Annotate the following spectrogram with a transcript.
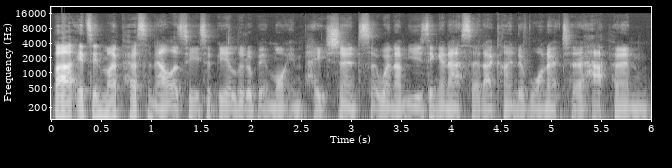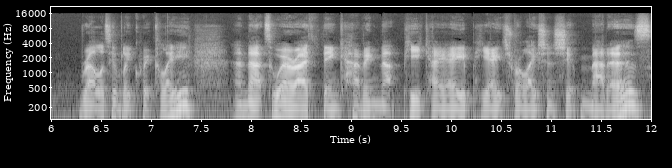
But it's in my personality to be a little bit more impatient. So when I'm using an acid, I kind of want it to happen relatively quickly. And that's where I think having that pKa pH relationship matters.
